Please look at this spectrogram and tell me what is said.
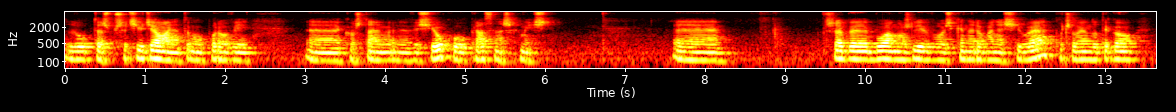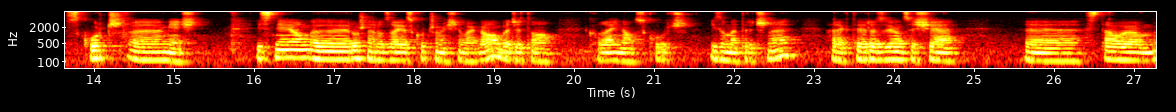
lub też przeciwdziałania temu oporowi e, kosztem e, wysiłku, pracy naszych mięśni. Żeby była możliwość generowania siły, potrzebujemy do tego skurcz e, mięśni. Istnieją e, różne rodzaje skurczu mięśniowego. Będzie to kolejno skurcz izometryczny, charakteryzujący się e, stałym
